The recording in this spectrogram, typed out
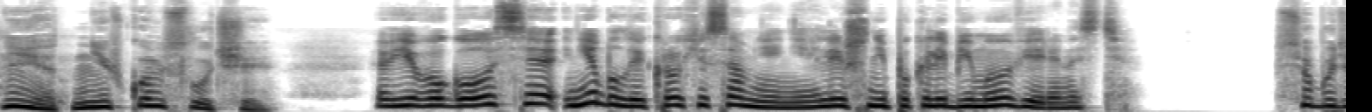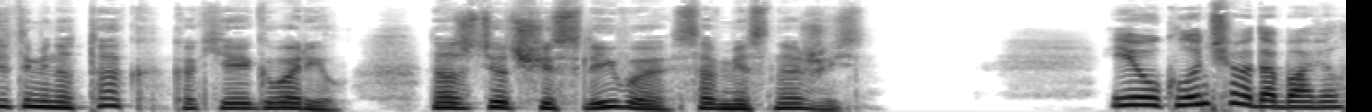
«Нет, ни в коем случае». В его голосе не было и крохи сомнения, лишь непоколебимая уверенность. Все будет именно так, как я и говорил. Нас ждет счастливая совместная жизнь. И уклончиво добавил.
